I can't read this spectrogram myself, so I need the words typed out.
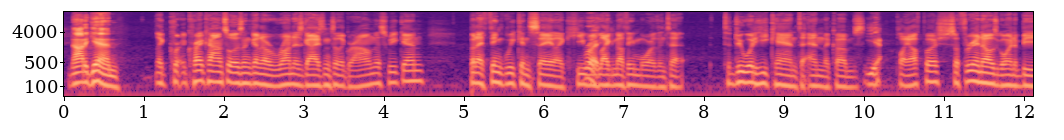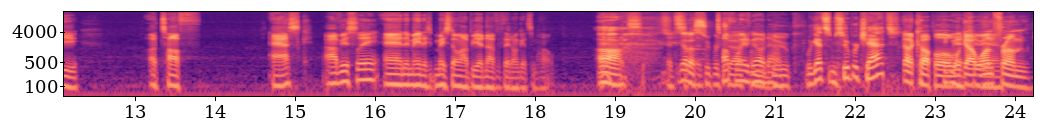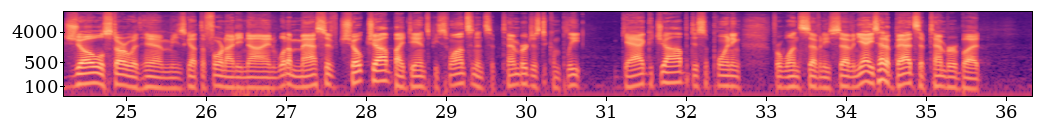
Not again. like Craig Counsell isn't going to run his guys into the ground this weekend, but I think we can say like he would like nothing more than to to do what he can to end the Cubs Yeah. playoff push. So 3 and 0 is going to be a tough ask, obviously, and it may it may still not be enough if they don't get some help. Uh, It's, it's You got a a super tough chat way to go down. Duke. we got some super chats. Got a couple. we We, got two, one yeah. from Joe. We'll start with him. He's got the 499. What a massive choke job by Dansby Swanson in September. Just a complete gag job. Disappointing for 177. Yeah, he's had a bad September, but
